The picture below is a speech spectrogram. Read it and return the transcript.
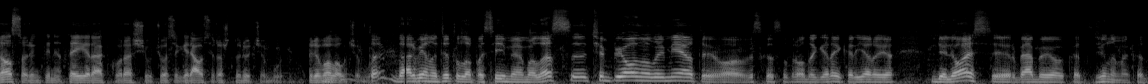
Velso rinktinė tai yra, kur aš jaučiuosi geriausiai ir aš turiu čia būti, privalau čia būti. Taip, dar vieną titulą pasiėmė MLS čempionų laimėjo, tai o, viskas atrodo gerai, karjeroje dėliojasi ir be abejo, kad žinome, kad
